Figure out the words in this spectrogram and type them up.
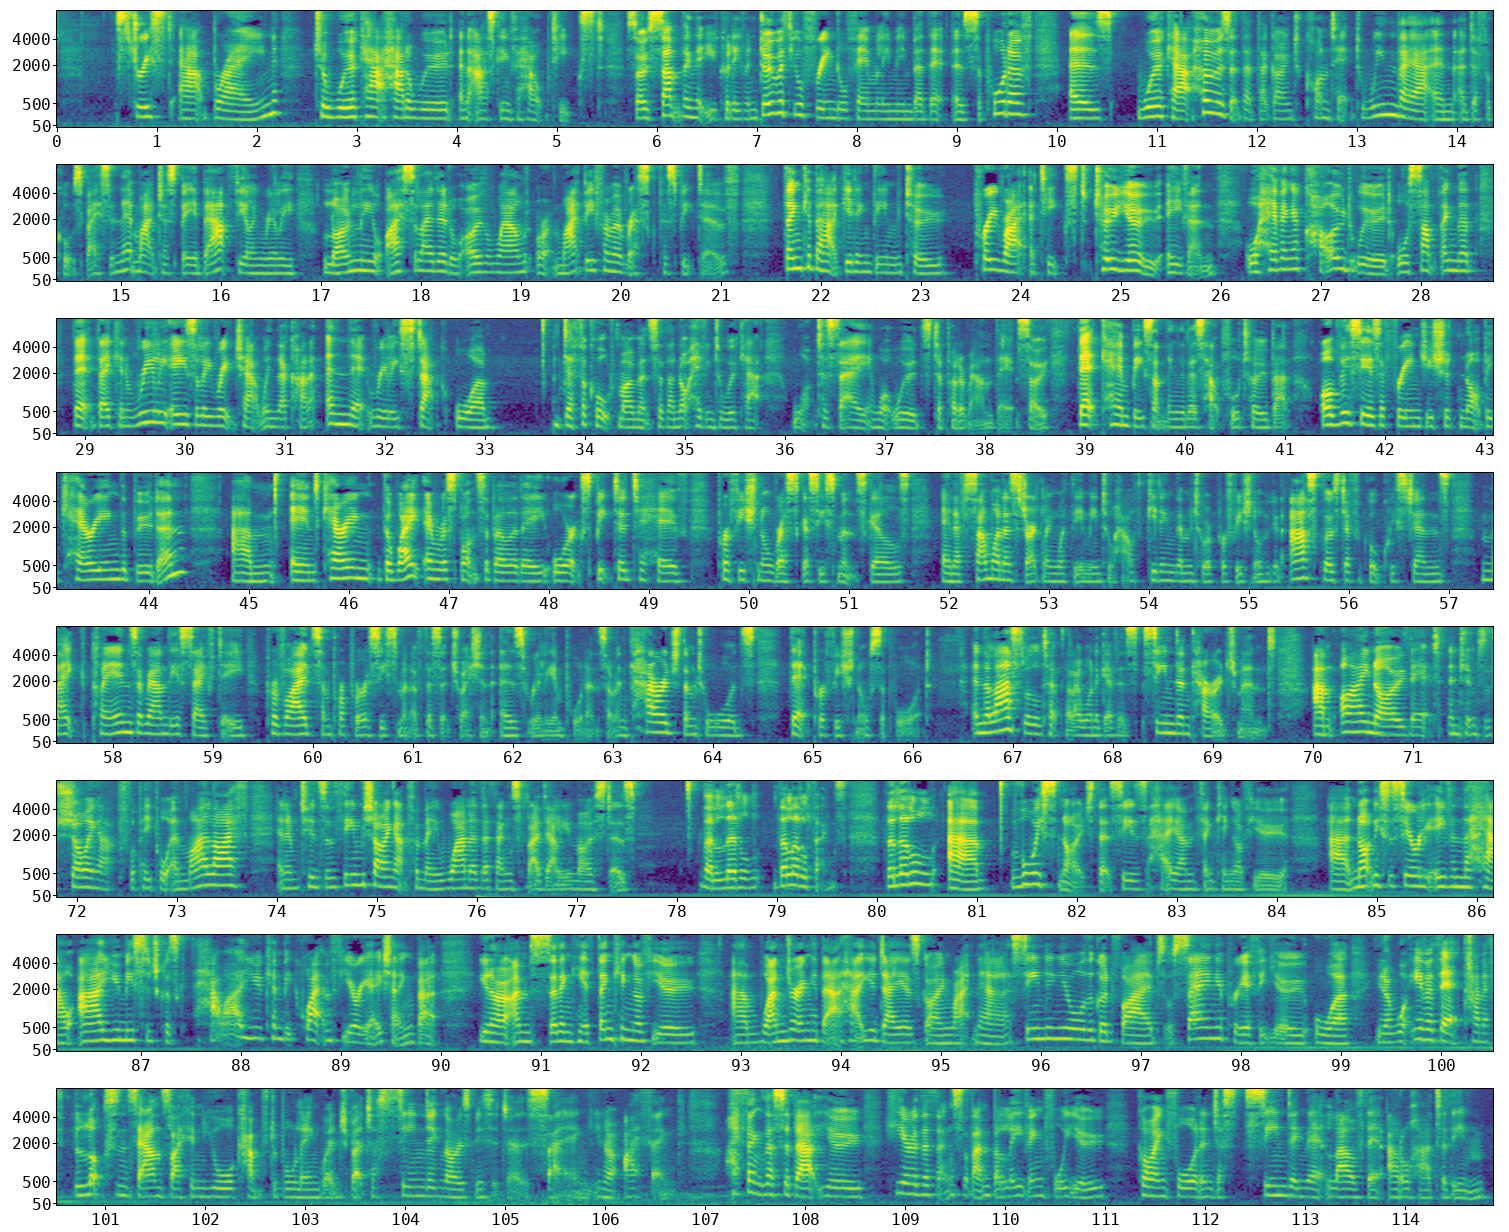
stressed out brain to work out how to word an asking for help text. So, something that you could even do with your friend or family member that is supportive is work out who is it that they're going to contact when they are in a difficult space. And that might just be about feeling really lonely or isolated or overwhelmed or it might be from a risk perspective. Think about getting them to pre-write a text to you even or having a code word or something that that they can really easily reach out when they're kind of in that really stuck or difficult moments so they're not having to work out what to say and what words to put around that. So that can be something that is helpful too. But obviously, as a friend, you should not be carrying the burden um, and carrying the weight and responsibility or expected to have professional risk assessment skills. And if someone is struggling with their mental health, getting them to a professional who can ask those difficult questions, make plans around their safety, provide some proper assessment of the situation is really important. So encourage them towards that professional support. And the last little tip that I want to give is send encouragement. Um, I know that in terms of showing up for people in my life and in terms of them showing up for me, one of the things that I value most is the little the little things, the little uh, voice note that says, "Hey, I'm thinking of you." Uh, not necessarily even the how are you message because how are you can be quite infuriating but you know i'm sitting here thinking of you um, wondering about how your day is going right now, sending you all the good vibes, or saying a prayer for you, or you know whatever that kind of looks and sounds like in your comfortable language, but just sending those messages saying, you know, I think. I think this about you. Here are the things that I'm believing for you going forward, and just sending that love, that aroha to them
